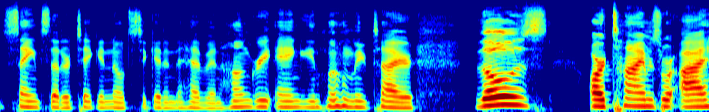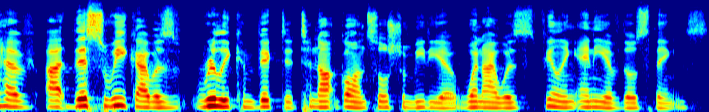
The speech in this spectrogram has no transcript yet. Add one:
saints that are taking notes to get into heaven. Hungry, angry, lonely, tired. Those are times where I have, uh, this week, I was really convicted to not go on social media when I was feeling any of those things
